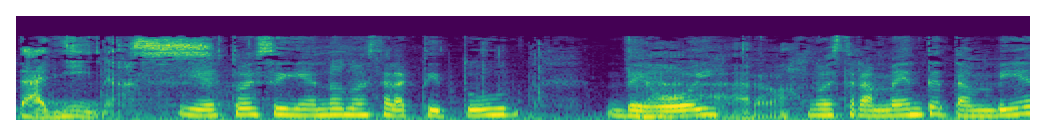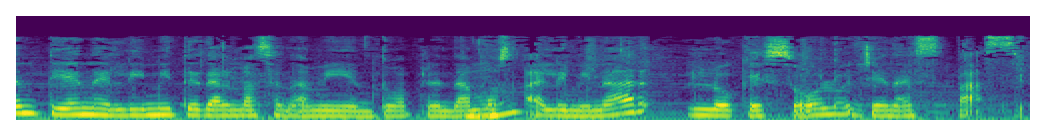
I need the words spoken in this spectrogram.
dañinas. Y esto es siguiendo nuestra actitud de Claro. hoy. Nuestra mente también tiene límite de almacenamiento. Aprendamos a eliminar lo que solo llena espacio.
